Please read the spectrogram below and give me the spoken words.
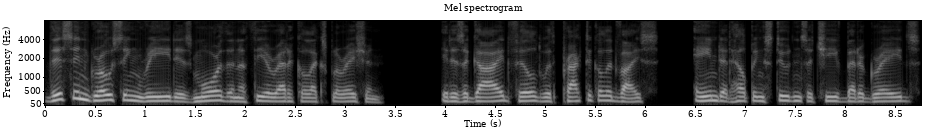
This engrossing read is more than a theoretical exploration. It is a guide filled with practical advice aimed at helping students achieve better grades,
